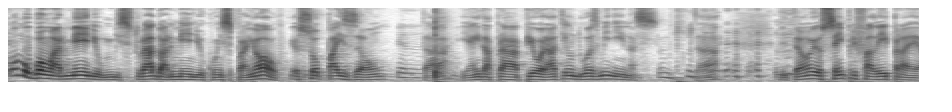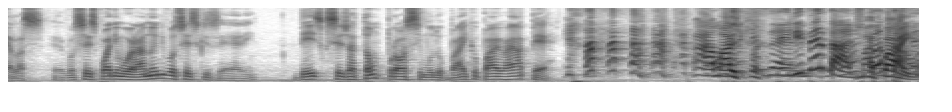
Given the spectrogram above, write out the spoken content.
Como bom armênio, misturado armênio com espanhol, eu sou paisão, tá? E ainda para piorar, tenho duas meninas, tá? Então eu sempre falei para elas: é, vocês podem morar onde vocês quiserem, desde que seja tão próximo do pai que o pai vai a pé. Ah, mas tem liberdade. Mas pai,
